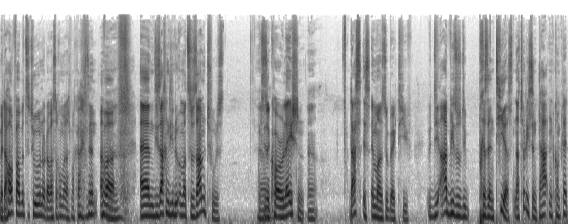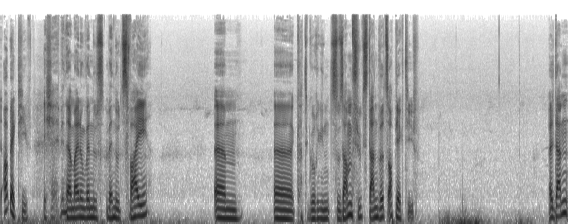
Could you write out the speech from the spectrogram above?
mit der Hautfarbe zu tun oder was auch immer, das macht keinen Sinn, aber Ja. ähm, die Sachen, die du immer zusammentust, Ja. diese Correlation, Ja. das ist immer subjektiv. Die Art, wie du die präsentierst, natürlich sind Daten komplett objektiv. Ich bin der Meinung, wenn du, wenn du zwei ähm, äh, Kategorien zusammenfügst, dann wird es objektiv. Weil dann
